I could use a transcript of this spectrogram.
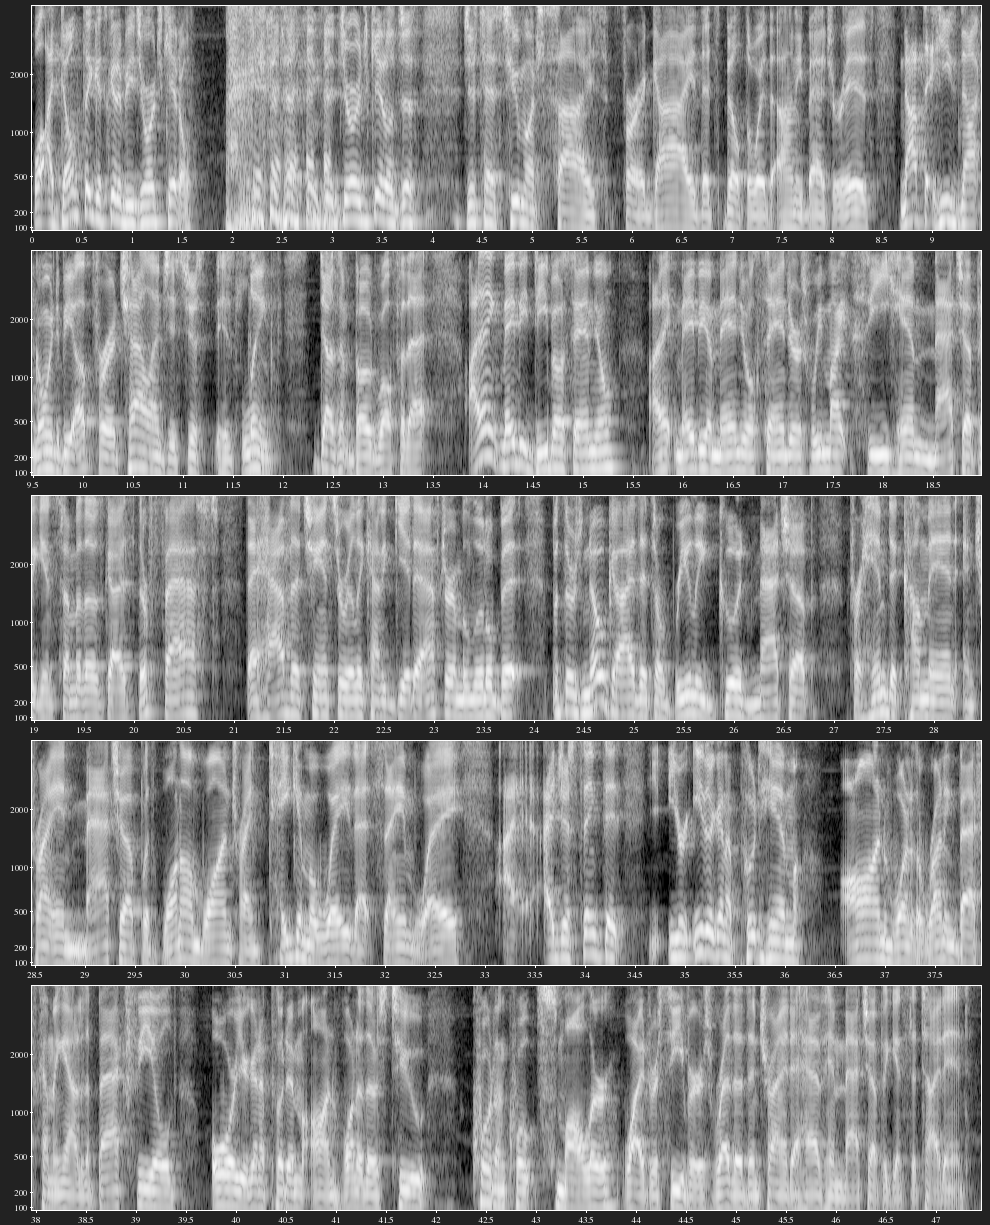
Well, I don't think it's going to be George Kittle. Because I think that George Kittle just just has too much size for a guy that's built the way that Honey Badger is. Not that he's not going to be up for a challenge; it's just his length doesn't bode well for that. I think maybe Deebo Samuel. I think maybe Emmanuel Sanders. We might see him match up against some of those guys. They're fast. They have the chance to really kind of get after him a little bit, but there's no guy that's a really good matchup for him to come in and try and match up with one on one, try and take him away that same way. I, I just think that you're either going to put him on one of the running backs coming out of the backfield, or you're going to put him on one of those two quote unquote smaller wide receivers rather than trying to have him match up against the tight end.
